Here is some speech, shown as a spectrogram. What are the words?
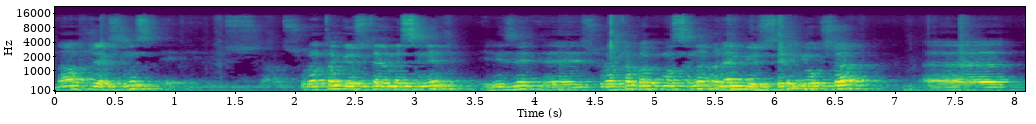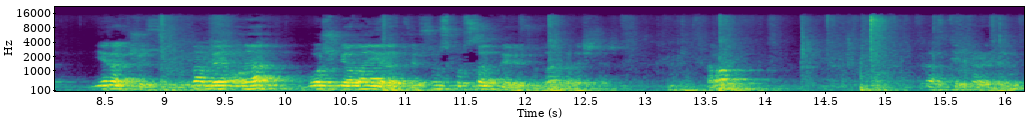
ne yapacaksınız? Surata göstermesini, elinize eee, surata bakmasını önem gösterin. Yoksa eee, yer açıyorsunuz buradan ve ona boş bir alan yaratıyorsunuz. Fırsat veriyorsunuz arkadaşlar. Tamam mı? Biraz tekrar edelim.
